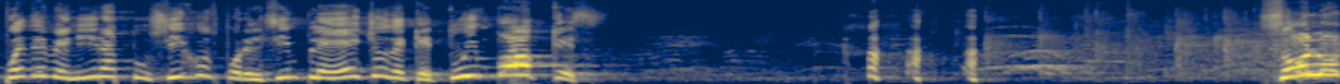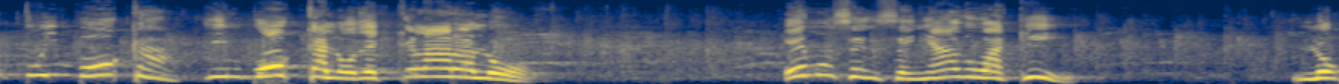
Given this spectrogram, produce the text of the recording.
puede venir a tus hijos por el simple hecho de que tú invoques. Solo tú invoca, invócalo, decláralo. Hemos enseñado aquí lo,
